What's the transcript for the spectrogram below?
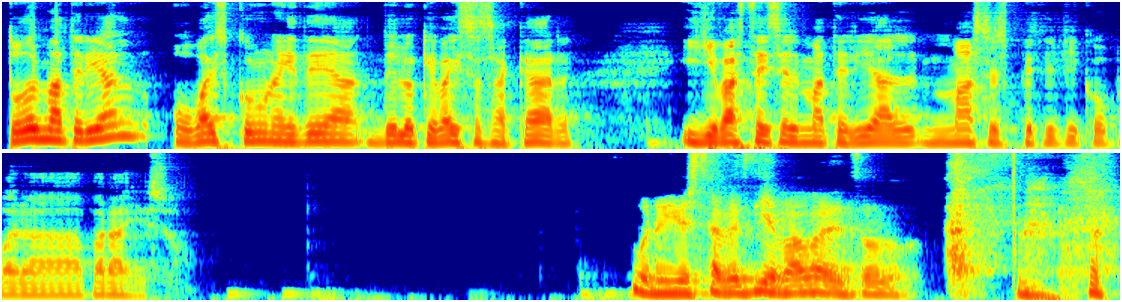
¿todo el material o vais con una idea de lo que vais a sacar y llevasteis el material más específico para, eso? Bueno, yo esta vez llevaba de todo.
